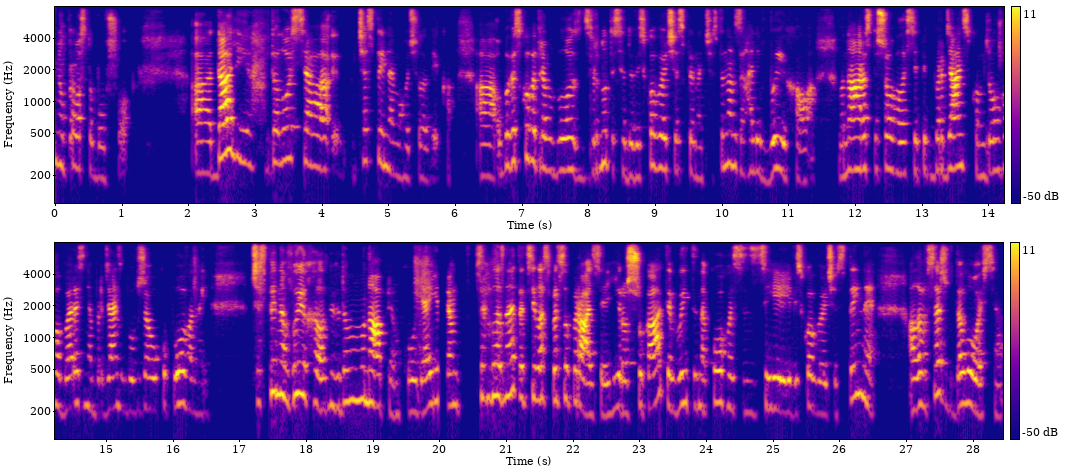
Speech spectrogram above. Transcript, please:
Ну, просто був шок. Далі вдалося е, частина мого чоловіка. Обов'язково треба було звернутися до військової частини. Частина взагалі виїхала. Вона розташовувалася під Бердянськом. 2 березня Бердянськ був вже окупований. Частина виїхала в невідомому напрямку. Я її прям це була знаєте ціла спецоперація. Її розшукати, вийти на когось з цієї військової частини, але все ж вдалося.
